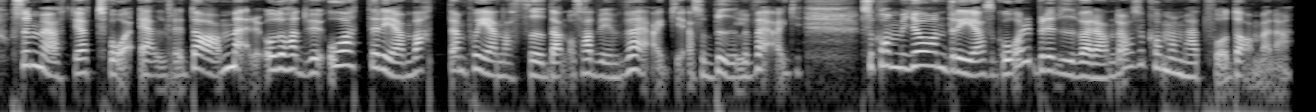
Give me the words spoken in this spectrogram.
och så möter jag två äldre damer och då hade vi återigen vatten på ena sidan och så hade vi en väg, alltså bilväg. Så kommer jag och Andreas går bredvid varandra och så kommer de här två damerna.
